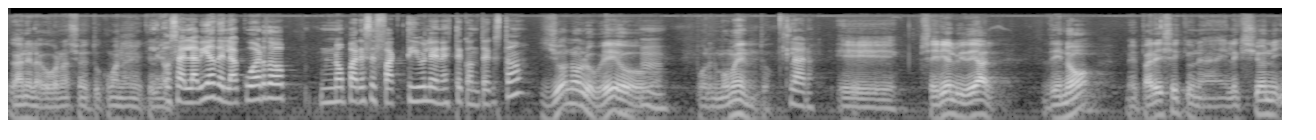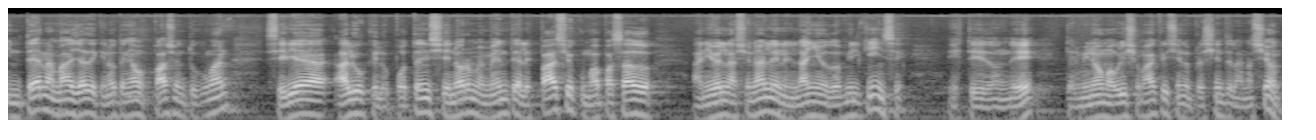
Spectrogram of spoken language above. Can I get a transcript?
gane la gobernación de Tucumán el año que viene. O sea, ¿la vía del acuerdo no parece factible en este contexto? Yo no lo veo mm. por el momento. Claro. Eh, sería lo ideal. De no, me parece que una elección interna, más allá de que no tengamos paso en Tucumán, sería algo que lo potencie enormemente al espacio, como ha pasado a nivel nacional en el año 2015. este, donde terminó Mauricio Macri siendo presidente de la Nación.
